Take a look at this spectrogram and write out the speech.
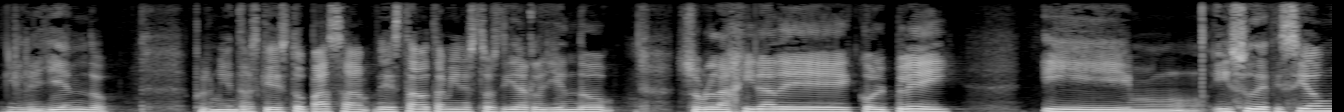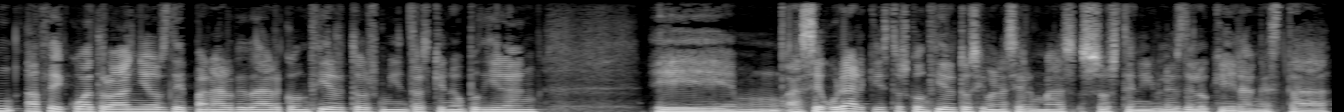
y leyendo pues mientras que esto pasa, he estado también estos días leyendo sobre la gira de Coldplay y, su decisión hace cuatro años de parar de dar conciertos mientras que no pudieran eh, asegurar que estos conciertos iban a ser más sostenibles de lo que eran hasta,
